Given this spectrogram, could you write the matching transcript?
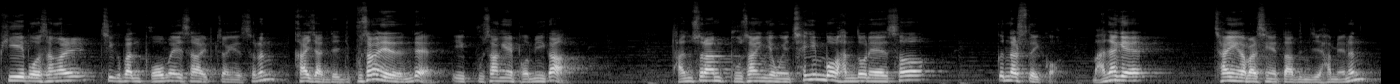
피해 보상을 지급한 보험회사 입장에서는 가해자한테 구상을 해야 되는데 이 구상의 범위가 단순한 부상인 경우에 책임보험 한도 내에서 끝날 수도 있고 만약에 장애가 발생했다든지 하면은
